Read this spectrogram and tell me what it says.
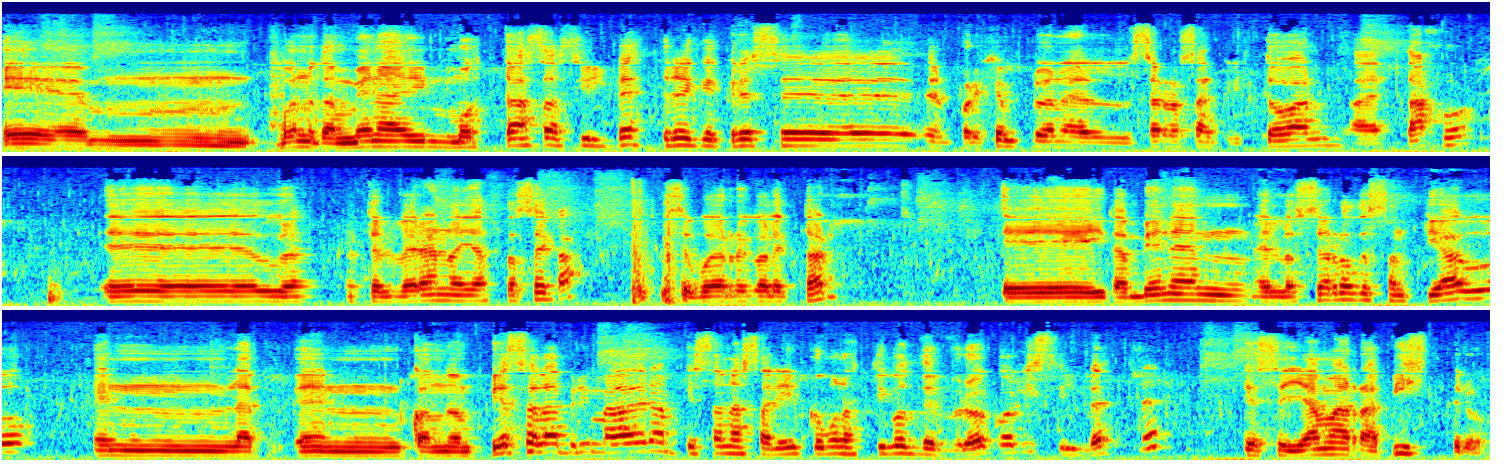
Em, bueno, también hay mostaza silvestre que crece, por ejemplo, en el Cerro San Cristóbal, a destajo. Eh, durante el verano ya está seca, que se puede recolectar. Eh, y también en, en, los cerros de Santiago en, cuando empieza la primavera empiezan a salir como unos tipos de brócoli silvestre que se llama rapistro.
